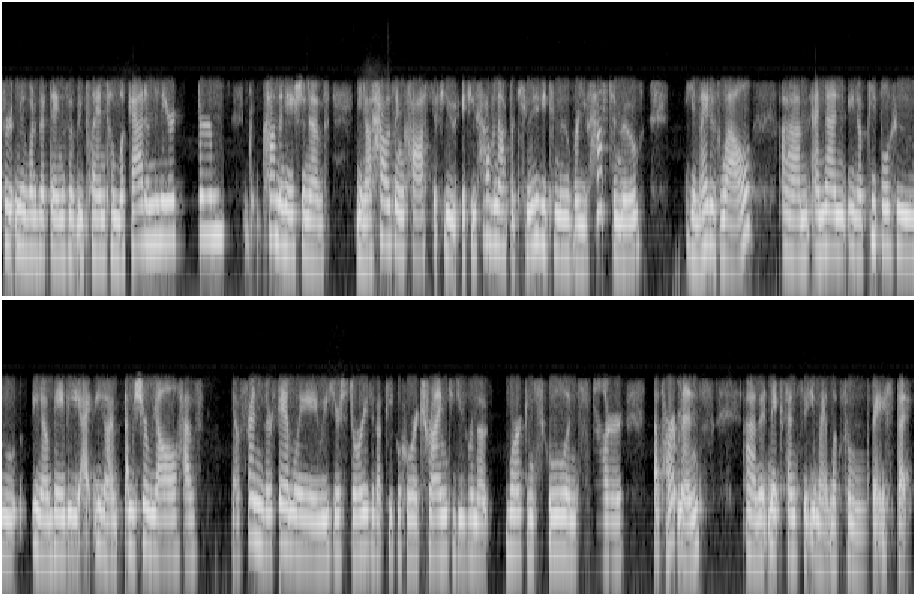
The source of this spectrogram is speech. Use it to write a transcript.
certainly one of the things that we plan to look at in the near term. Combination of you know housing costs. If you if you have an opportunity to move or you have to move, you might as well. Um, and then you know people who you know maybe I, you know I'm, I'm sure we all have you know friends or family. We hear stories about people who are trying to do remote work and school in smaller apartments. Um, it makes sense that you might look for more space, but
